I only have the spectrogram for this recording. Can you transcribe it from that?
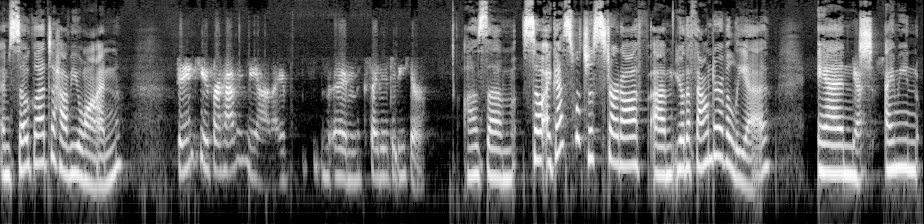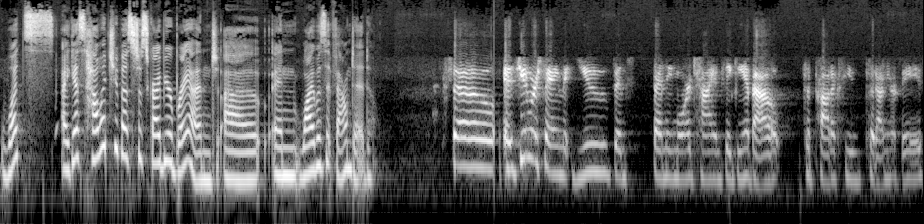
i'm so glad to have you on. Thank you for having me on. I, i'm excited to be here. Awesome. So i guess we'll just start off um, you're the founder of Aillea and i mean what's i guess how would you best describe your brand uh, and why was it founded so as you were saying that you've been spending more time thinking about the products you put on your face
